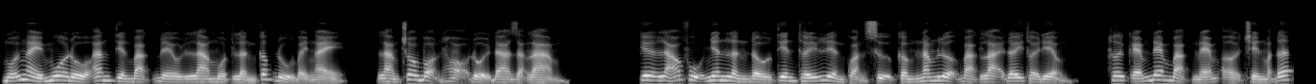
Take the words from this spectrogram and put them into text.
Mỗi ngày mua đồ ăn tiền bạc đều là một lần cấp đủ 7 ngày, làm cho bọn họ đổi đa dạng làm. Kia lão phụ nhân lần đầu tiên thấy liền quản sự cầm 5 lượng bạc lại đây thời điểm, hơi kém đem bạc ném ở trên mặt đất.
